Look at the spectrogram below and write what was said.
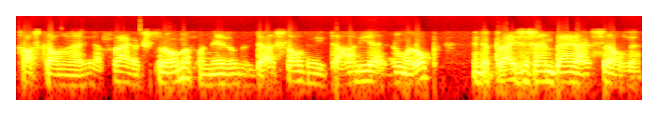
Gas kan uh, ja, vrij stromen van Nederland en Duitsland en Italië en noem maar op. En de prijzen zijn bijna hetzelfde.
